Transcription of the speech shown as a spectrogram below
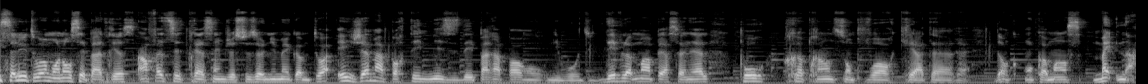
salut toi, mon nom c'est Patrice. En fait, c'est très simple, je suis un humain comme toi et j'aime apporter mes idées par rapport au niveau du développement personnel pour reprendre son pouvoir créateur. Donc, on commence maintenant.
